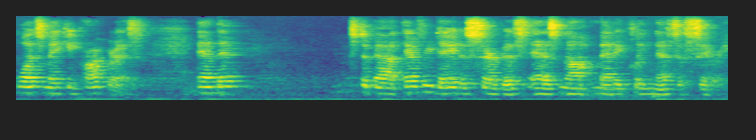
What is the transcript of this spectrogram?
was making progress. And then just about every data service as not medically necessary.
